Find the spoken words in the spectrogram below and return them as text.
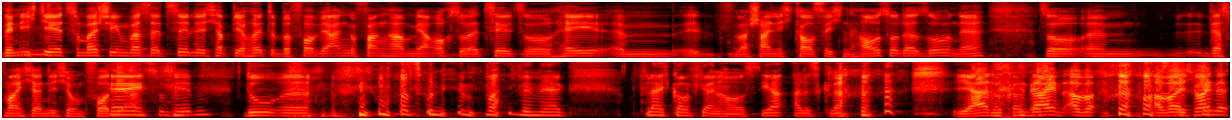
wenn ich mhm. dir jetzt zum Beispiel irgendwas erzähle, ich habe dir heute, bevor wir angefangen haben, ja auch so erzählt, so, hey, ähm, äh, wahrscheinlich kaufe ich ein Haus oder so, ne? So, ähm, das mache ich ja nicht, um vor hey, dir anzugeben. Du, äh, du hast so nebenbei bemerkt, vielleicht kaufe ich ein Haus. Ja, alles klar. Ja, nein, aber, aber ich meine,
